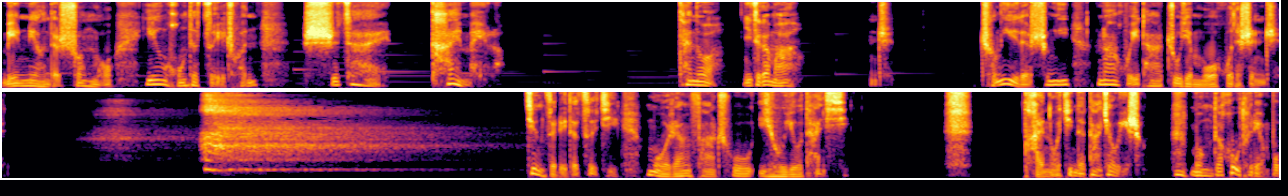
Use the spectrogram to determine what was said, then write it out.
明亮的双眸，殷红的嘴唇，实在太美了。泰诺，你在干嘛？这，程毅的声音拉回他逐渐模糊的神智。唉，镜子里的自己蓦然发出悠悠叹息。泰诺惊得大叫一声，猛地后退两步，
